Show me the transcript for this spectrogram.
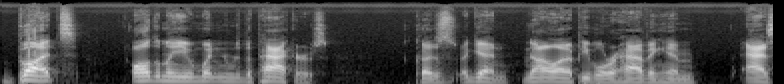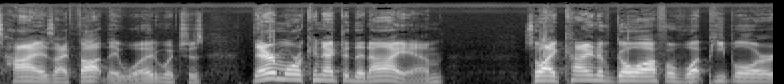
but ultimately he went into the Packers because, again, not a lot of people were having him as high as I thought they would, which is they're more connected than I am. So I kind of go off of what people are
